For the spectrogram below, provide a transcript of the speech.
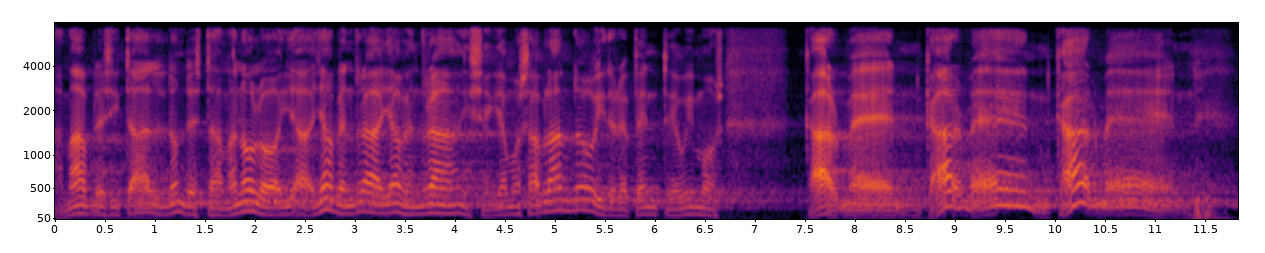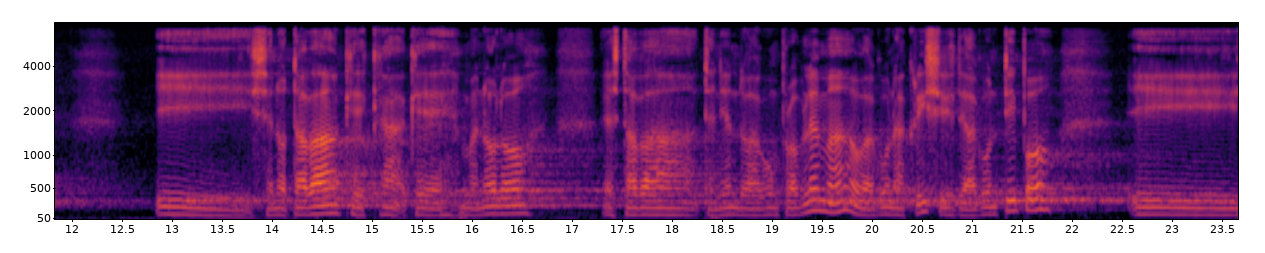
amables y tal. ¿Dónde está Manolo? Ya, ya vendrá, ya vendrá. Y seguíamos hablando y de repente oímos, Carmen, Carmen, Carmen. Y se notaba que, Manolo estaba teniendo algún problema o alguna crisis de algún tipo y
